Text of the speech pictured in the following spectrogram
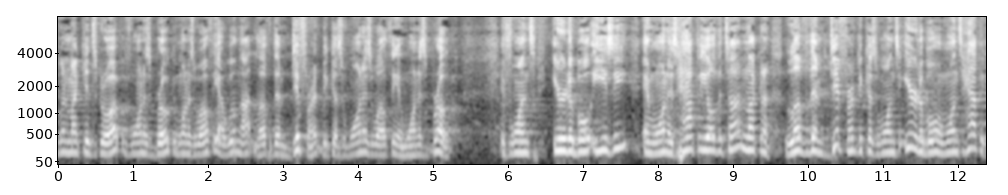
when my kids grow up, if one is broke and one is wealthy, I will not love them different because one is wealthy and one is broke. If one's irritable, easy, and one is happy all the time, I'm not gonna love them different because one's irritable and one's happy.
